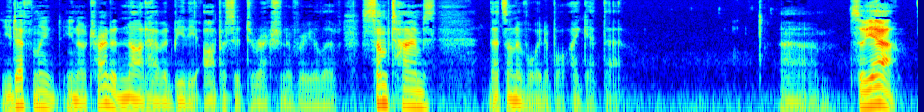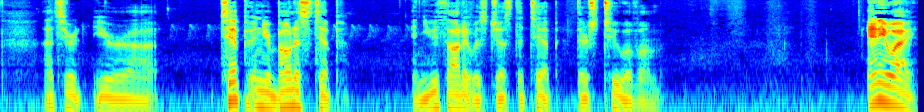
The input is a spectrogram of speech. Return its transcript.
you definitely, you know, try to not have it be the opposite direction of where you live. Sometimes that's unavoidable. I get that. Um, so yeah, that's your, your, uh, tip and your bonus tip. And you thought it was just the tip. There's two of them. Anyway,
